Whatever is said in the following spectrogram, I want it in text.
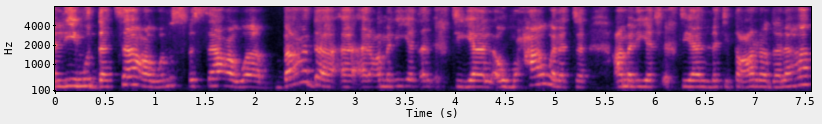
لمدة ساعة ونصف الساعة وبعد عملية الاغتيال أو محاولة عملية الاغتيال التي تعرض لها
